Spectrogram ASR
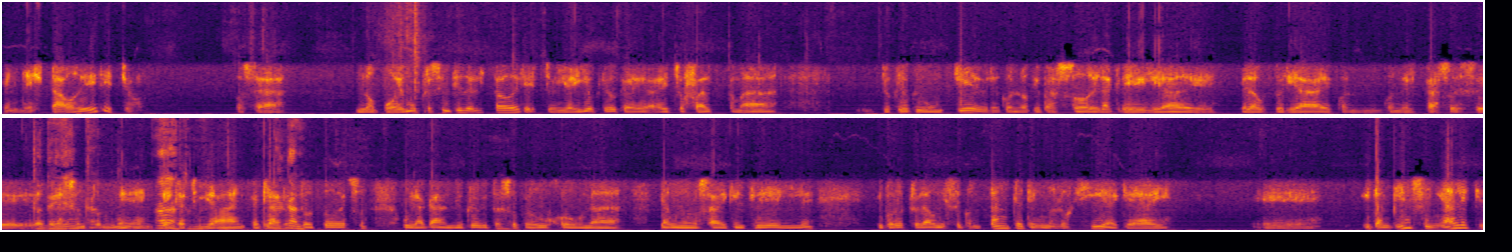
en el Estado de Derecho. O sea, no podemos prescindir del Estado de Derecho y ahí yo creo que ha hecho falta más, yo creo que hubo un quiebre con lo que pasó de la credibilidad de, la autoridad con, con el caso de ese operación Tormenta, ah, claro, todo, eso, huracán, yo creo que todo eso produjo una, ya uno no sabe quién creerle, y por otro lado dice con tanta tecnología que hay, eh, y también señales que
